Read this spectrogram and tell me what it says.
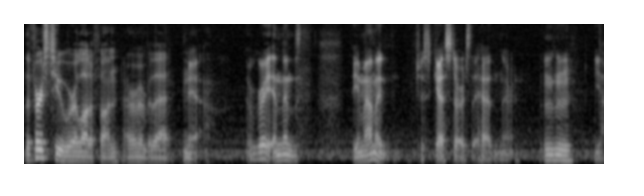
The first two were a lot of fun. I remember that. Yeah. They were great. And then the amount of just guest stars they had in there. Mm-hmm. Yeah,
